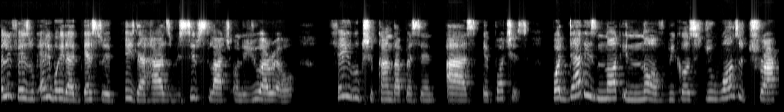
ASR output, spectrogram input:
Telling Facebook anybody that gets to a page that has receipt slash on the URL, Facebook should count that person as a purchase. But that is not enough because you want to track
